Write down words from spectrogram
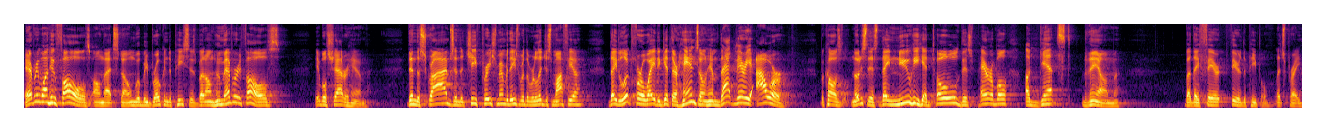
Everyone who falls on that stone will be broken to pieces, but on whomever it falls, it will shatter him. Then the scribes and the chief priests, remember these were the religious mafia, they looked for a way to get their hands on him that very hour. Because, notice this, they knew he had told this parable against them, but they fear, feared the people. Let's pray.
